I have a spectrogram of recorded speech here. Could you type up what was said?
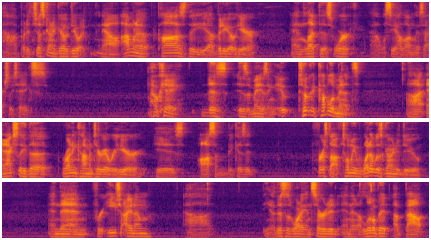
uh, but it's just going to go do it. Now, I'm going to pause the uh, video here and let this work. Uh, we'll see how long this actually takes. Okay, this is amazing. It took a couple of minutes. Uh, and actually, the running commentary over here is awesome because it, first off, told me what it was going to do. And then for each item, uh, you know, this is what I inserted, and then a little bit about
